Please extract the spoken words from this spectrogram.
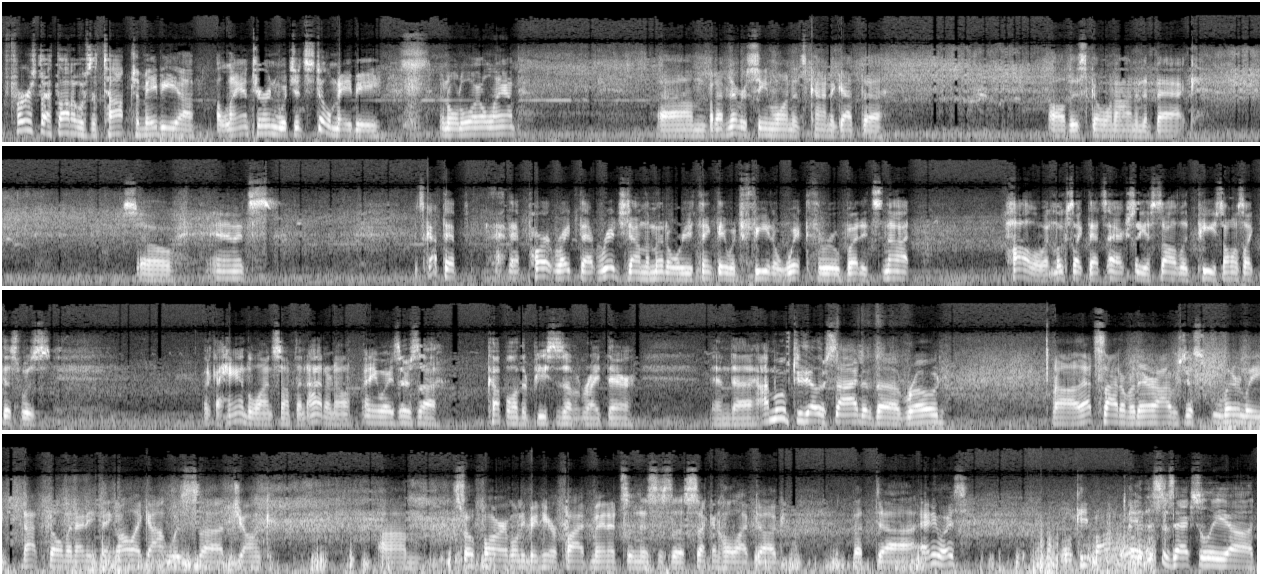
first I thought it was a top to maybe a, a, lantern, which it still may be, an old oil lamp. Um, but I've never seen one that's kind of got the all this going on in the back. So, and it's it's got that that part right, that ridge down the middle where you think they would feed a wick through, but it's not hollow. It looks like that's actually a solid piece, almost like this was like a handle on something. I don't know. Anyways, there's a couple other pieces of it right there. And uh, I moved to the other side of the road. Uh, that side over there, I was just literally not filming anything. All I got was uh, junk. Um, so far, I've only been here five minutes, and this is the second hole I've dug. But uh, anyways, we'll keep on. Hey, this is actually uh,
